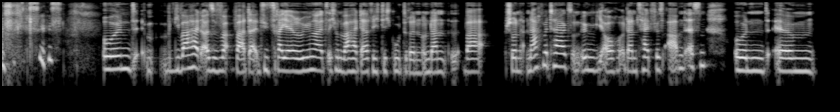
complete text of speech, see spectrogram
Süß. Und ähm, die war halt, also war, war da, die ist drei Jahre jünger als ich und war halt da richtig gut drin. Und dann äh, war schon nachmittags und irgendwie auch dann Zeit fürs Abendessen. Und ähm,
